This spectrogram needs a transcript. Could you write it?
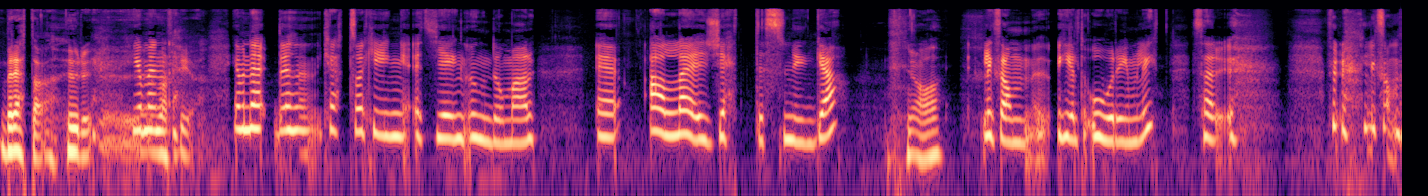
Berätta, hur, eh, Ja, men- varför det? Jag menar, den kretsar kring ett gäng ungdomar. Eh, alla är jättesnygga. Ja, Liksom helt orimligt. Så här, för, liksom,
